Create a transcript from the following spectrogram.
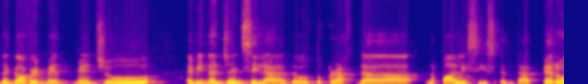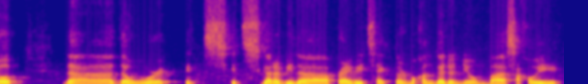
the government medyo I mean, nandyan sila though to craft the the policies and that. Pero the the work it's it's gonna be the private sector. Mukhang ganun yung basa ko eh.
